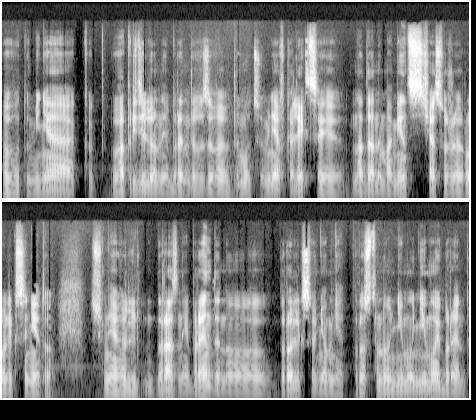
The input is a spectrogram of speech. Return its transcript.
Вот, у меня как бы определенные бренды вызывают эмоции. У меня в коллекции на данный момент сейчас уже Rolex нету. То есть у меня разные бренды, но Rolex в нем нет. Просто, ну, не мой, не мой бренд.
